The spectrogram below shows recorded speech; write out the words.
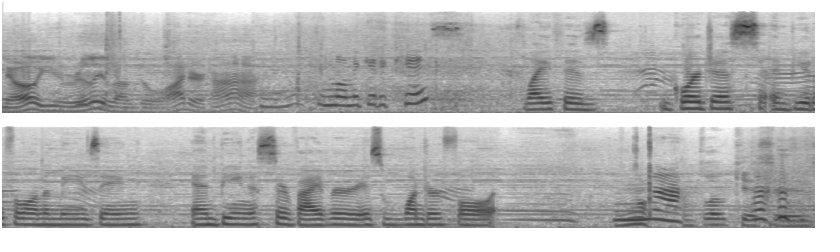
No, you really love the water, huh? You want to get a kiss? Life is gorgeous and beautiful and amazing, and being a survivor is wonderful. Blow kisses.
